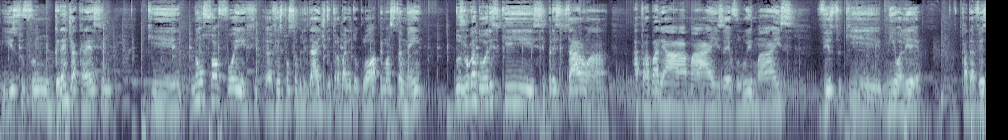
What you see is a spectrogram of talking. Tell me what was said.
E isso foi um grande acréscimo que não só foi eh, responsabilidade do trabalho do Klopp, mas também dos jogadores que se prestaram a, a trabalhar mais, a evoluir mais, visto que Mignolet cada vez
